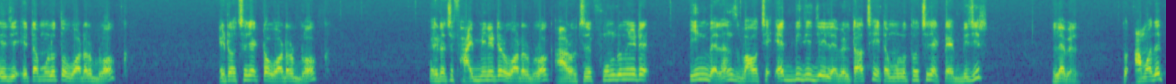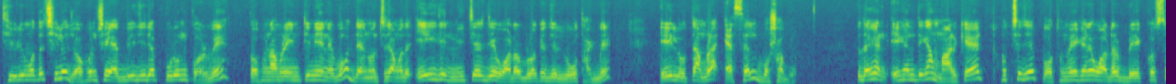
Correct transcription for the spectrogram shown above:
এই যে এটা মূলত ওয়াটার ব্লক এটা হচ্ছে যে একটা ওয়াটার ব্লক এটা হচ্ছে ফাইভ মিনিটের ওয়াটার ব্লক আর হচ্ছে যে পনেরো মিনিটের ইনব্যালেন্স বা হচ্ছে এফবিজির যেই লেভেলটা আছে, এটা মূলত হচ্ছে যে একটা এফবিজির লেভেল তো আমাদের থিওরি মতো ছিল, যখন সে এফবিজিটা পূরণ করবে, তখন আমরা এন্ট্রি নিয়ে নেব দেন হচ্ছে যে আমাদের এই যে নিচের যে ওয়াটার ব্লকের যে লো থাকবে, এই লোতে আমরা এসএল বসাবো। তো দেখেন, এখান থেকে মার্কেট হচ্ছে যে প্রথমে এখানে ওয়াটার ব্রেক করছে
